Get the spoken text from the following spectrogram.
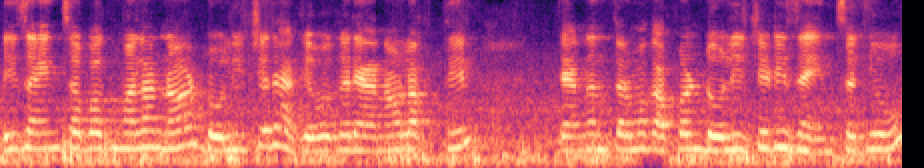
डिझाईनचं बघ मला ना डोलीचे धागे वगैरे आणावं लागतील. त्यानंतर मग आपण डोलीचे डिझाईनचं घेऊ.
